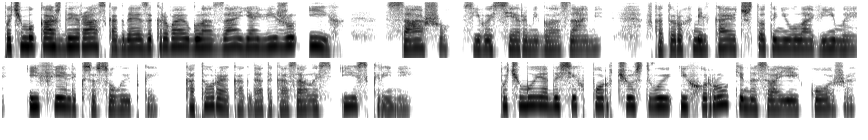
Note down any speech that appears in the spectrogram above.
Почему каждый раз, когда я закрываю глаза, я вижу их, Сашу с его серыми глазами, в которых мелькает что-то неуловимое, и Феликса с улыбкой, которая когда-то казалась искренней. Почему я до сих пор чувствую их руки на своей коже,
